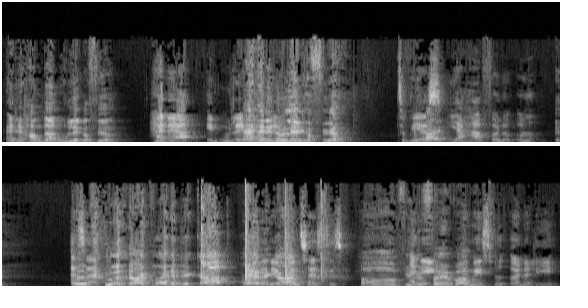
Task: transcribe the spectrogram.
Er det ham, der er en ulækker fyr? Han er en ulækker Er han en fyr. ulækker fyr? Tobias, Nej. jeg har fundet ud... Altså, Åh gud nok, hvor er det godt! Hvor er er det, det godt! fantastisk. Åh, Han er Philip ikke det mest vidunderlige,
